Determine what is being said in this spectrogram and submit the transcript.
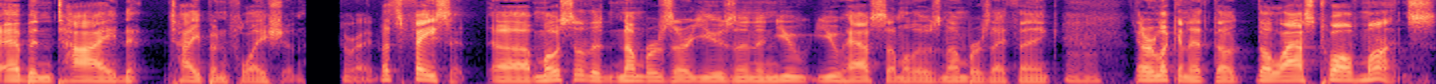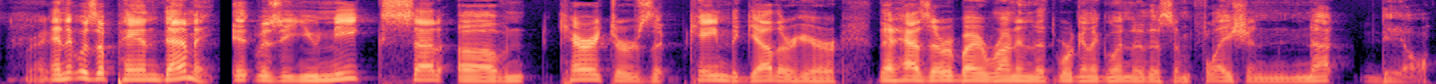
ebb and tide type inflation. Right. Let's face it. Uh, most of the numbers they're using, and you you have some of those numbers, I think, they're looking at the the last twelve months, Right. and it was a pandemic. It was a unique set of characters that came together here that has everybody running that we're going to go into this inflation nut deal.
